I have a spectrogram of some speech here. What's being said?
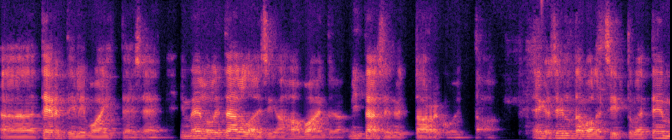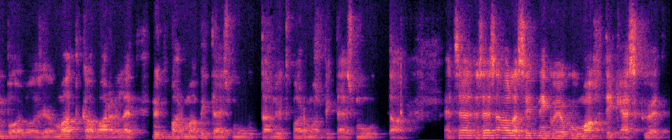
ää, tertiilivaihteeseen, niin meillä oli tällaisia havaintoja, mitä se nyt tarkoittaa. Eikä sillä tavalla, että siitä tulee tempoilua siellä matkan varrelle, että nyt varmaan pitäisi muuttaa, nyt varmaan pitäisi muuttaa. Et se, se saa olla sitten niinku joku mahtikäsky, että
